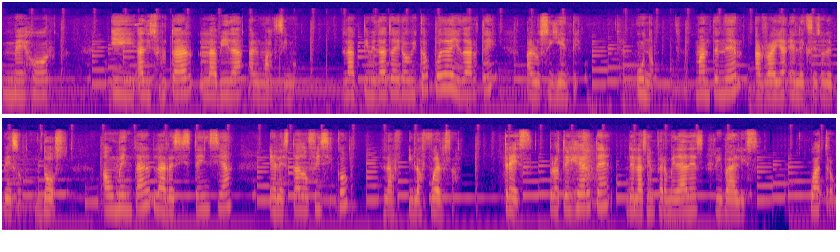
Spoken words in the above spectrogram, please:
mejor y a disfrutar la vida al máximo. La actividad aeróbica puede ayudarte a lo siguiente. 1. Mantener a raya el exceso de peso. 2. Aumentar la resistencia, el estado físico y la fuerza. 3 Protegerte de las enfermedades rivales. 4.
